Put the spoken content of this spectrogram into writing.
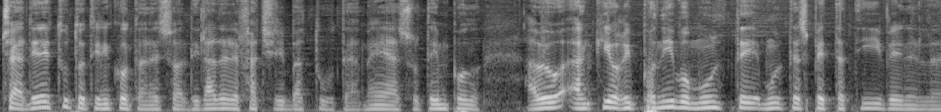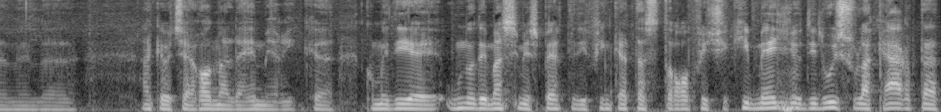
cioè a dire tutto tieni conto adesso al di là delle facili battute, a me a suo tempo avevo, anch'io riponevo molte, molte aspettative nel, nel anche c'è Ronald Emmerich, come dire, uno dei massimi esperti di film catastrofici, chi meglio di lui sulla carta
